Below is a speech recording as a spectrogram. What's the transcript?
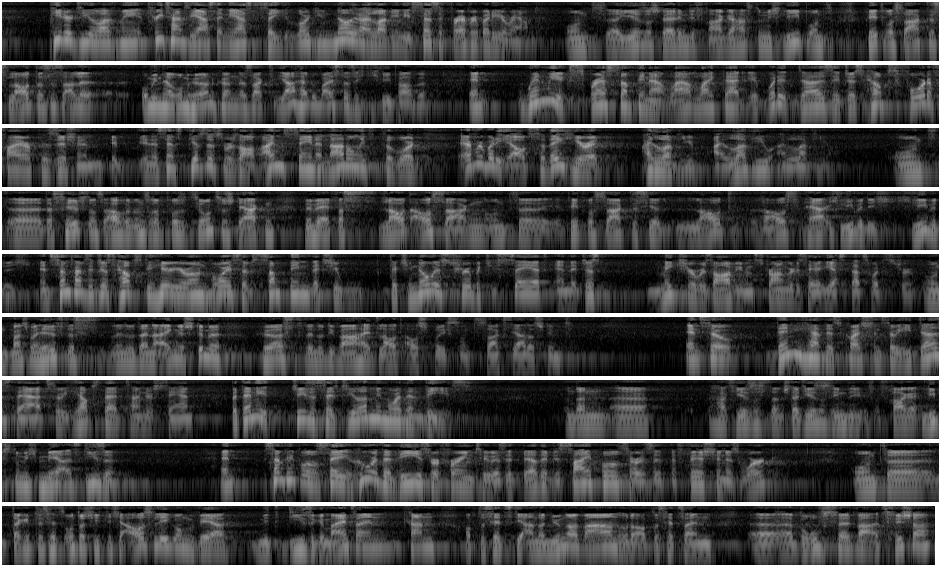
Peter, do you love me? Three times he asked that, and he has to say, Lord, you know that I love you, and he says it for everybody around. Und äh, Jesus stellt ihm die Frage, hast du mich lieb? Und Petrus sagt es laut, dass es alle um ihn herum hören können. Er sagt, ja, Herr, du weißt, dass ich dich lieb habe. And when we express something out loud like that, it, what it does, it just helps fortify our position. It, it, in a sense, gives us resolve. I'm saying it not only to the Lord, everybody else, so they hear it. I love you. I love you. I love you. Und äh, das hilft uns auch in unserer Position zu stärken, wenn wir etwas laut aussagen. Und äh, Petrus sagt es hier laut raus, Herr, ich liebe dich, ich liebe dich. And sometimes it just helps to hear your own voice of something that you that you know is true, but you say it, and it just makes your resolve even stronger to say, yes, that's what is true. Und manchmal hilft es, wenn du deine eigene Stimme hörst, wenn du die Wahrheit laut aussprichst und sagst, ja, das stimmt. And so then you have this question. So he does that, so he helps that to understand. But then he, Jesus says, Do you love me more than these? Und dann äh, hat Jesus, dann stellt Jesus ihm die Frage, liebst du mich mehr als diese? And some people will say, Who are the these referring to? Is it the other disciples or is it the fish in his work? Und äh, da gibt es jetzt unterschiedliche Auslegungen, wer mit diese gemeint sein kann, ob das jetzt die anderen Jünger waren oder ob das jetzt sein äh, Berufsfeld war als Fischer.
